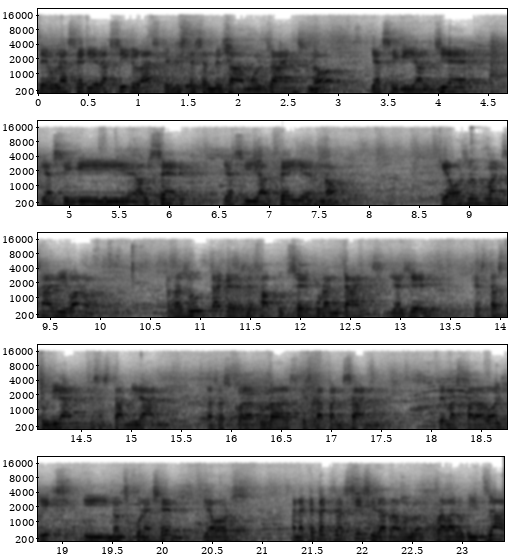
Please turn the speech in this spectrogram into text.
d'una sèrie de sigles que existeixen des de molts anys, no? Ja sigui el GER, ja sigui el CERC, ja sigui el CEIER, no? I llavors vam començar a dir, bueno, resulta que des de fa potser 40 anys hi ha gent que està estudiant, que s'està mirant les escoles rurals, que està pensant temes pedagògics i no ens coneixem. Llavors, en aquest exercici de revaloritzar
